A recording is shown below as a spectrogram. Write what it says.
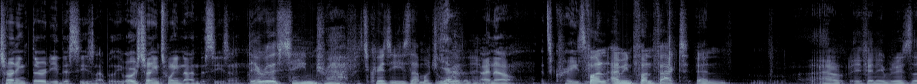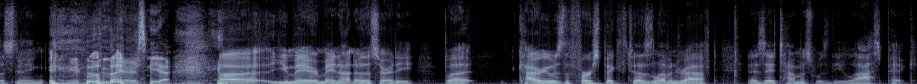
turning 30 this season, I believe. Or he's turning 29 this season. They were the same draft. It's crazy he's that much yeah, older than him. I know. It's crazy. Fun. I mean, fun fact, and I don't if anybody's listening. Who cares? Yeah. uh, you may or may not know this already, but Kyrie was the first pick of the 2011 draft, and Isaiah Thomas was the last pick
